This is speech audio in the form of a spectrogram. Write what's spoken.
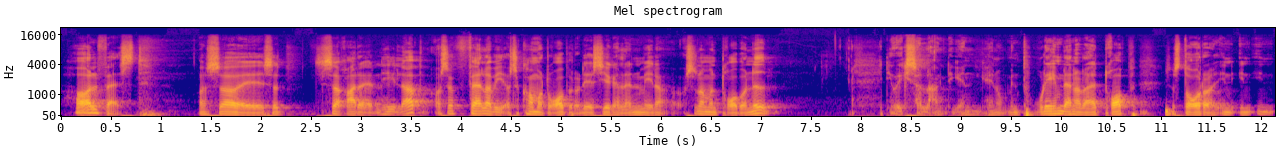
hold fast. Og så, øh, så, så retter jeg den helt op, og så falder vi, og så kommer droppet, og det er cirka halvanden meter. Og så når man dropper ned, det er jo ikke så langt igen, men problemet er, når der er et drop, så står der en, en, en,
